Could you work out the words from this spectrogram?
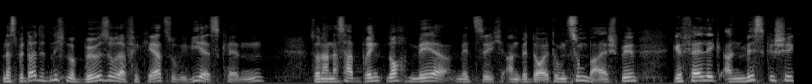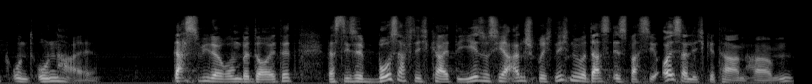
Und das bedeutet nicht nur böse oder verkehrt, so wie wir es kennen, sondern das bringt noch mehr mit sich an Bedeutung. Zum Beispiel gefällig an Missgeschick und Unheil. Das wiederum bedeutet, dass diese Boshaftigkeit, die Jesus hier anspricht, nicht nur das ist, was sie äußerlich getan haben,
